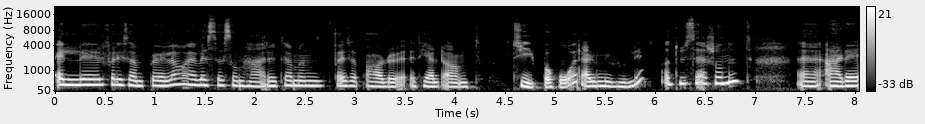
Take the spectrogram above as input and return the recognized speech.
Eller for eksempel, å, jeg vil se sånn her ut. Ja, men for eksempel, har du et helt annet type hår? Er det mulig at du ser sånn ut? Eh, er det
